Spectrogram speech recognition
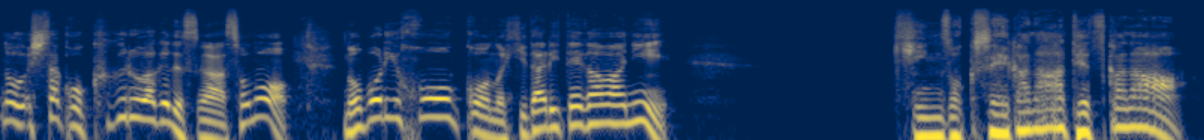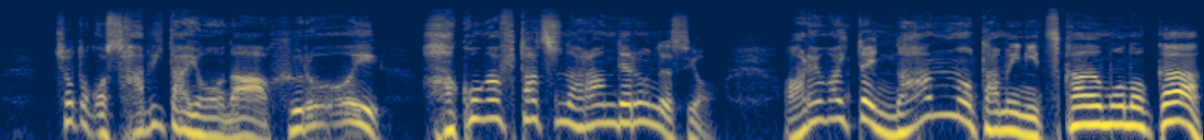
橋の下こうくぐるわけですがその上り方向の左手側に金属製かな鉄かなちょっとこう錆びたような古い箱が2つ並んでるんですよ。あれは一体何のために使うものか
